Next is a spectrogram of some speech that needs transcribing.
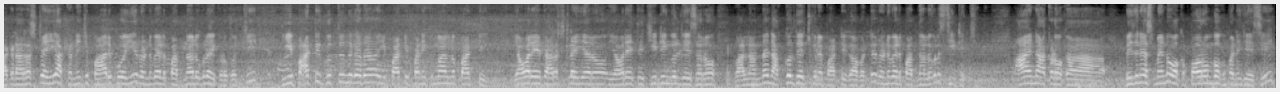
అక్కడ అరెస్ట్ అయ్యి అక్కడి నుంచి పారిపోయి రెండు వేల పద్నాలుగులో ఇక్కడికి వచ్చి ఈ పార్టీ గుర్తుంది కదా ఈ పార్టీ పనికిమాలిన పార్టీ. ఎవరైతే అరెస్టులు అయ్యారో ఎవరైతే చీటింగులు చేశారో వాళ్ళందరినీ హక్కులు తెచ్చుకునే పార్టీ కాబట్టి రెండు వేల పద్నాలుగులో సీట్ ఇచ్చింది. ఆయన అక్కడ ఒక బిజినెస్ మెన్ ఒక పౌరంబోకు పని చేసి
